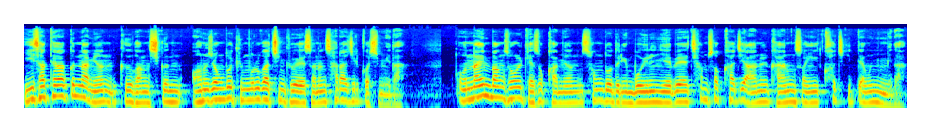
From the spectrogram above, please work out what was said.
이 사태가 끝나면 그 방식은 어느 정도 규모를 갖춘 교회에서는 사라질 것입니다. 온라인 방송을 계속하면 성도들이 모이는 예배에 참석하지 않을 가능성이 커지기 때문입니다.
